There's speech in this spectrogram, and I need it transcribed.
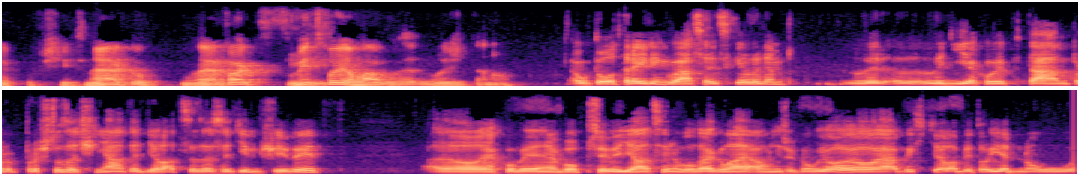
Jako všichni, ne, jako, ne, fakt mít svoji hlavu je důležité, no. A u toho tradingu já se vždycky lidem, li, lidí jakoby ptám, pro, proč to začínáte dělat? Chcete se tím živit? Jakoby, nebo přivydělat si, nebo takhle? A oni řeknou, jo, jo, já bych chtěl, aby to jednou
